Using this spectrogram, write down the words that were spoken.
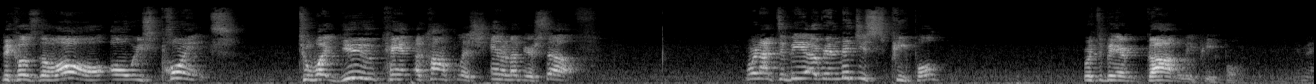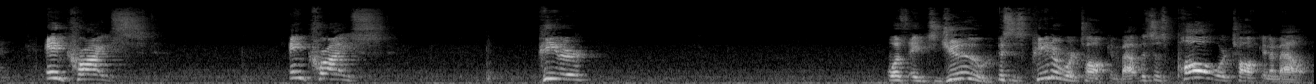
Because the law always points to what you can't accomplish in and of yourself. We're not to be a religious people, we're to be a godly people. Amen. In Christ in Christ. Peter was a Jew. This is Peter we're talking about. This is Paul we're talking about.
